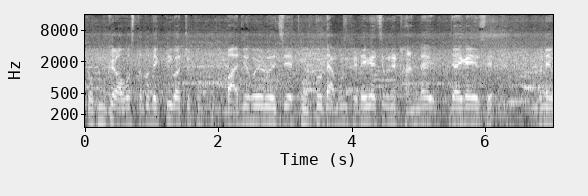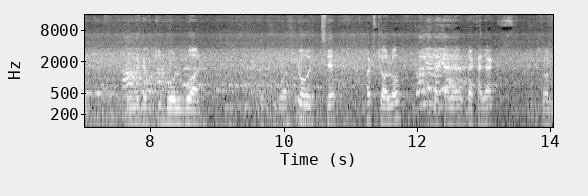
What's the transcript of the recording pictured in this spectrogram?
তো মুখের অবস্থা তো দেখতেই পাচ্ছ, খুব বাজে হয়ে রয়েছে। ঠোঁটটা এমন ফেটে গেছে মানে ঠান্ডায় জায়গায় এসে। মানে এটা কী বলব আর কষ্ট হচ্ছে। বাট চলো, দেখা যাক দেখা যাক। চলো।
